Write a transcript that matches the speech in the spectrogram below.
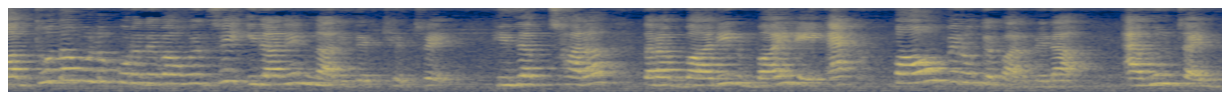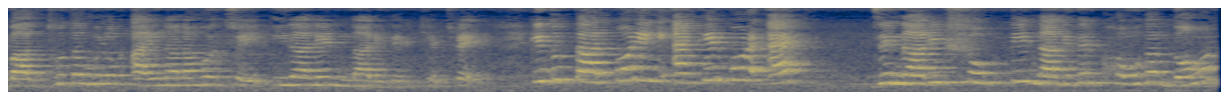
বাধ্যতামূলক করে দেওয়া হয়েছে ইরানের নারীদের ক্ষেত্রে। হিজাব ছাড়া তারা বাড়ির বাইরে এক পাও বেরোতে পারবে না। এমনটাই বাধ্যতামূলক আইন আনা হয়েছে ইরানের নারীদের ক্ষেত্রে। কিন্তু তারপরেই একের পর এক যে নারীর শক্তি, নারীদের ক্ষমতা দমন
